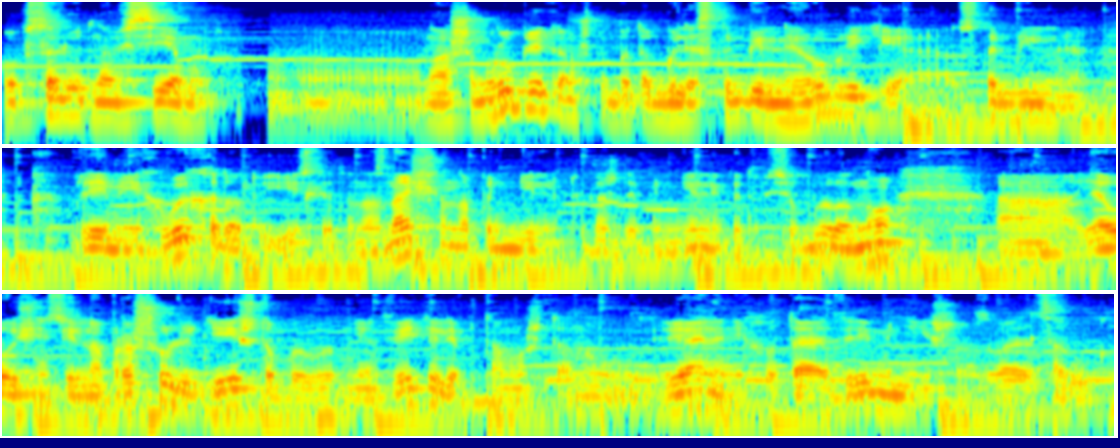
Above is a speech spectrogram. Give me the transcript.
абсолютно всем нашим рубрикам, чтобы это были стабильные рубрики, стабильное время их выхода. То если это назначено на понедельник, то каждый понедельник это все было. Но а, я очень сильно прошу людей, чтобы вы мне ответили, потому что ну, реально не хватает времени, что называется, рук.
